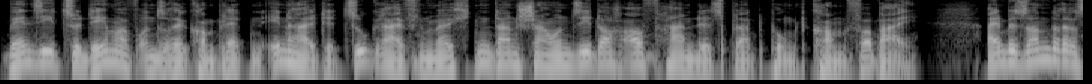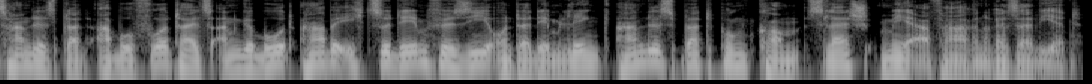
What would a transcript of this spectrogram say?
Wenn Sie zudem auf unsere kompletten Inhalte zugreifen möchten, dann schauen Sie doch auf handelsblatt.com vorbei. Ein besonderes Handelsblatt-Abo-Vorteilsangebot habe ich zudem für Sie unter dem Link handelsblatt.com/mehr erfahren reserviert.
